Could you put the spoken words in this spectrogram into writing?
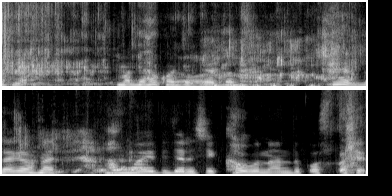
ఇట్లా మధ్య కొంచెం పెద్ద పెద్దగా ఉన్నాయి అమ్మ ఇది జరి చిక్కగా ఉంది అందుకు వస్తాయి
